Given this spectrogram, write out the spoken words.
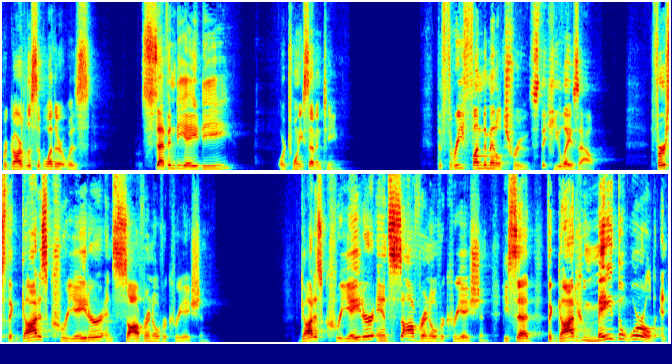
regardless of whether it was 70 AD or 2017 the three fundamental truths that he lays out. First, that God is creator and sovereign over creation. God is creator and sovereign over creation. He said, The God who made the world and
